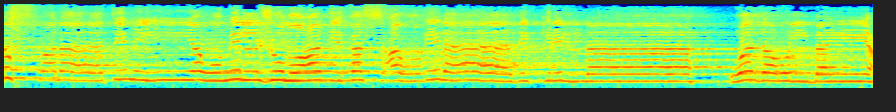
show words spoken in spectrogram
للصلاة من يوم الجمعة فاسعوا إلى ذكر الله وذروا البيع.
